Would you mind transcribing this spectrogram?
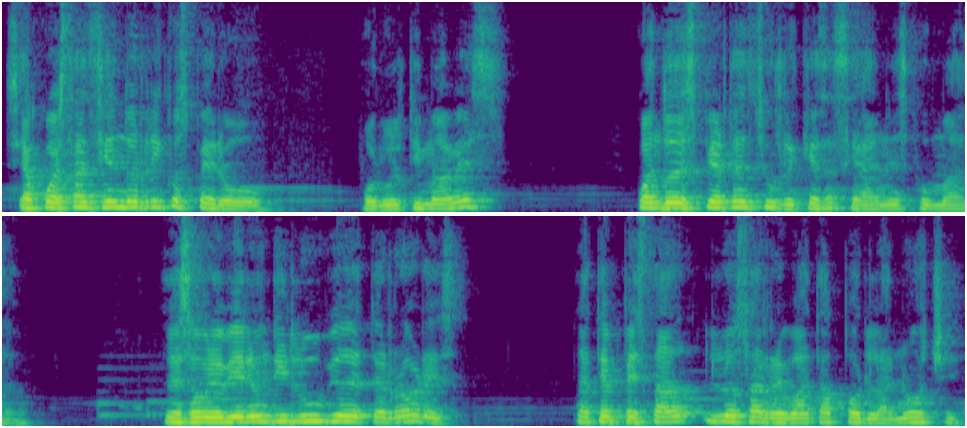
Se acuestan siendo ricos, pero por última vez. Cuando despiertan sus riquezas se han esfumado. Les sobreviene un diluvio de terrores. La tempestad los arrebata por la noche.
